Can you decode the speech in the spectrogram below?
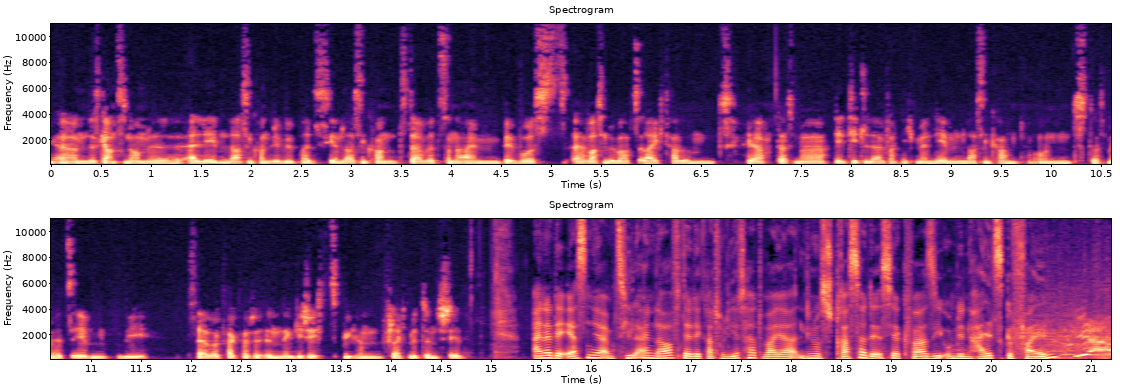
ähm, das Ganze nochmal erleben lassen konnte, Revue passieren lassen konnte, da wird es dann einem bewusst, äh, was man überhaupt erreicht hat und ja, dass man den Titel einfach nicht mehr nehmen lassen kann und dass man jetzt eben, wie selber gesagt hast, in den Geschichtsbüchern vielleicht mit drin steht. Einer der ersten ja im Zieleinlauf, der dir gratuliert hat, war ja Linus Strasser. Der ist ja quasi um den Hals gefallen. Ja!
